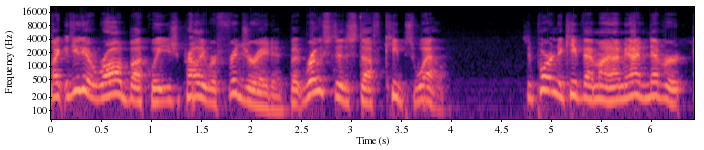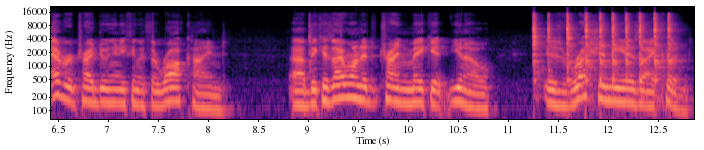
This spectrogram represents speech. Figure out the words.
Like if you get raw buckwheat, you should probably refrigerate it, but roasted stuff keeps well. It's important to keep that in mind. I mean, I've never ever tried doing anything with the raw kind uh, because I wanted to try and make it, you know, as Russian-y as I could.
